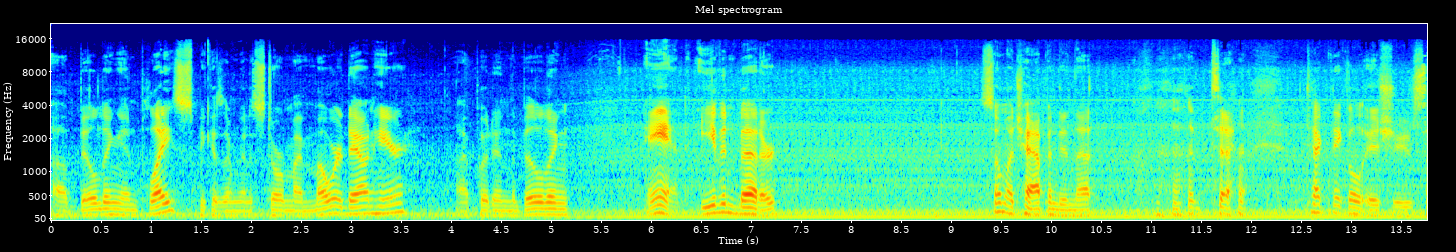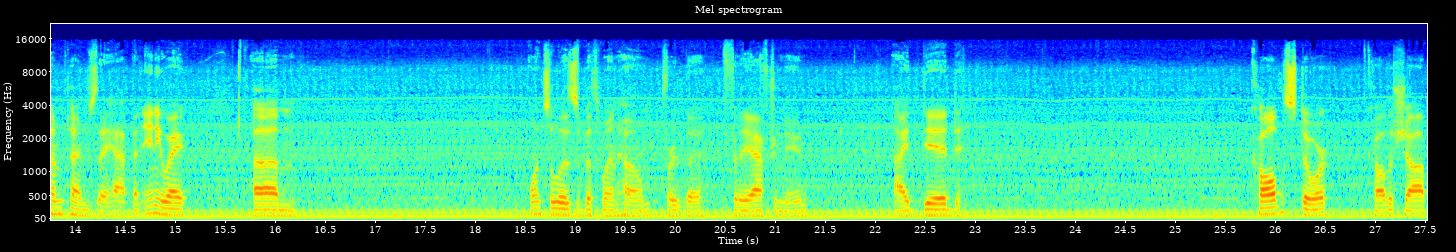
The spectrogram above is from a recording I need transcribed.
a building in place because I'm going to store my mower down here I put in the building. And even better, so much happened in that technical issues. Sometimes they happen. Anyway, um, once Lisbeth went home for the for the afternoon, I did call the store, call the shop,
